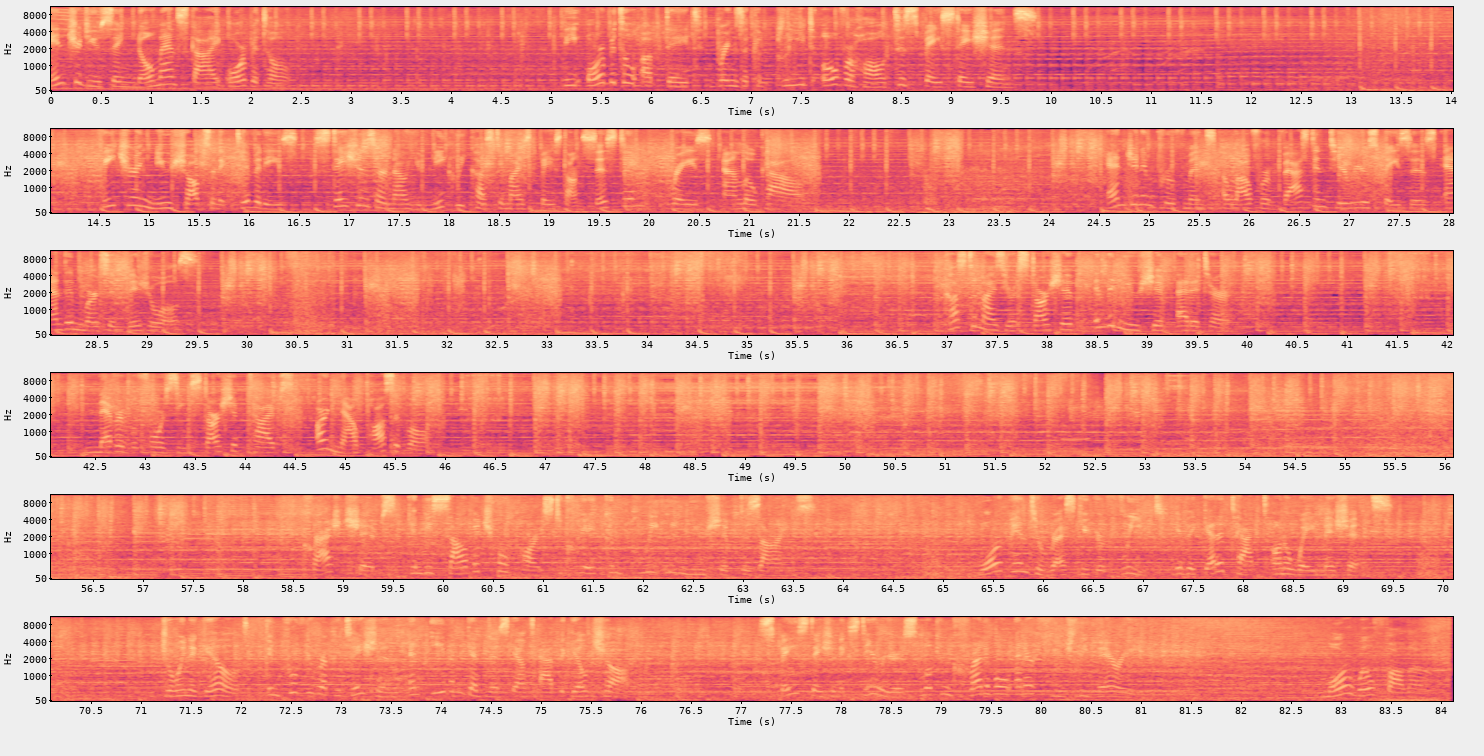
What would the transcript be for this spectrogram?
Introducing No Man's Sky Orbital. The Orbital update brings a complete overhaul to space stations. Featuring new shops and activities, stations are now uniquely customized based on system, race, and locale. Engine improvements allow for vast interior spaces and immersive visuals. Customize your starship in the new ship editor. Never before seen starship types are now possible. Crashed ships can be salvaged for parts to create completely new ship designs. Warp in to rescue your fleet if they get attacked on away missions. Join a guild, improve your reputation, and even get discounts at the guild shop. Space station exteriors look incredible and are hugely varied. More will follow.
